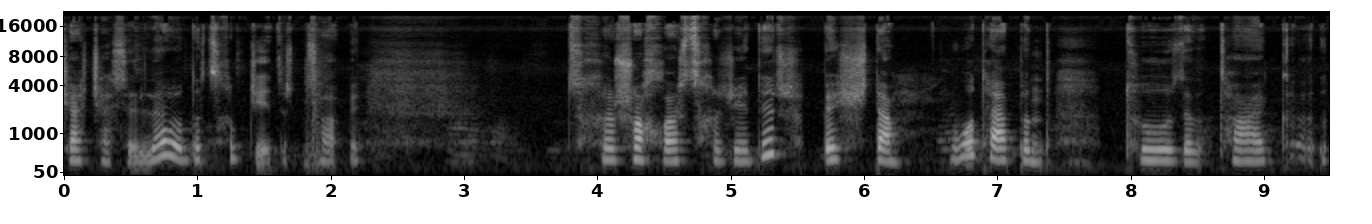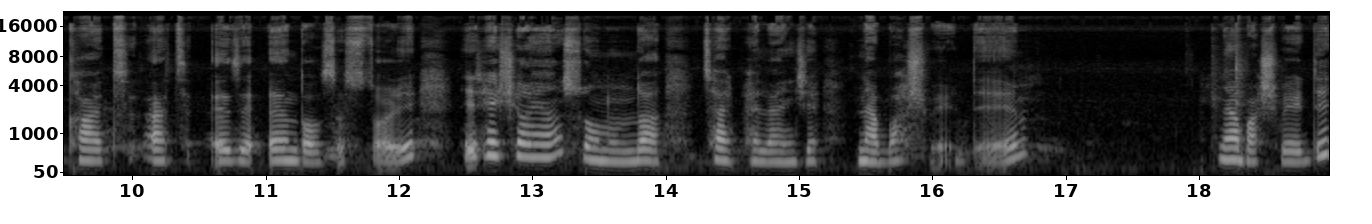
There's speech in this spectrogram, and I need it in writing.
şərt kəsirlər, o da çıxıb gedir tabii. Çıxır, uşaqlar çıxır gedir. 5-də. What happened to the kite at, the end of the story? Deyir, hekayənin sonunda çərpələncə nə baş verdi? Nə baş verdi?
